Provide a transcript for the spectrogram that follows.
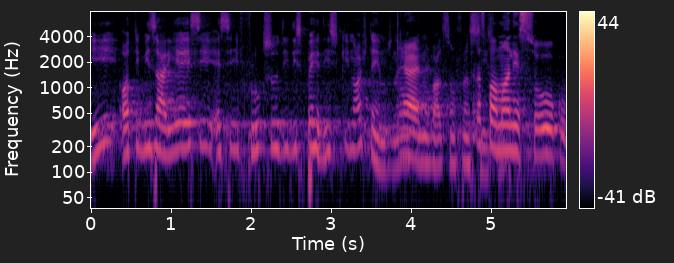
e otimizaria esse, esse fluxo de desperdício que nós temos né, É. no Vale do São Francisco. Transformando em suco,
